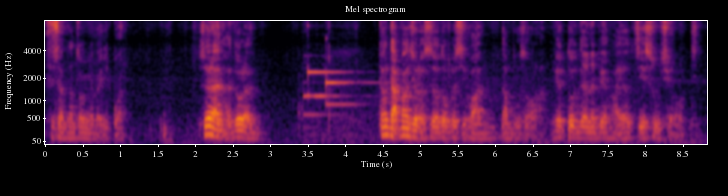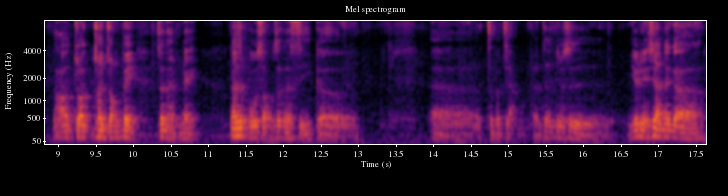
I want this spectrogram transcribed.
是相当重要的一关。虽然很多人。刚打棒球的时候都不喜欢当捕手了，因为蹲在那边还要接速球，然后装穿装备真的很累。但是捕手真的是一个，呃，怎么讲？反正就是有点像那个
